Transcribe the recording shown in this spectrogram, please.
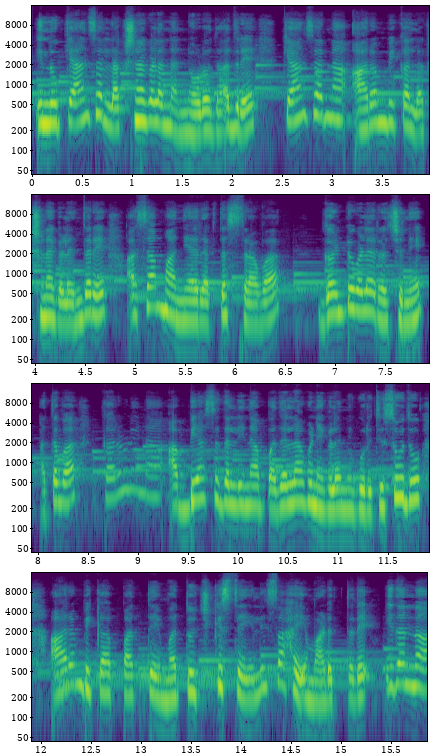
ಇನ್ನು ಕ್ಯಾನ್ಸರ್ ಲಕ್ಷಣಗಳನ್ನು ನೋಡೋದಾದರೆ, ಕ್ಯಾನ್ಸರ್ನ ಆರಂಭಿಕ ಲಕ್ಷಣಗಳೆಂದರೆ ಅಸಾಮಾನ್ಯ ರಕ್ತಸ್ರಾವ, ಗಂಟುಗಳ ರಚನೆ ಅಥವಾ ಕರುಳಿನ ಅಭ್ಯಾಸದಲ್ಲಿನ ಬದಲಾವಣೆಗಳನ್ನು ಗುರುತಿಸುವುದು ಆರಂಭಿಕ ಪತ್ತೆ ಮತ್ತು ಚಿಕಿತ್ಸೆಯಲ್ಲಿ ಸಹಾಯ ಮಾಡುತ್ತದೆ. ಇದನ್ನ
